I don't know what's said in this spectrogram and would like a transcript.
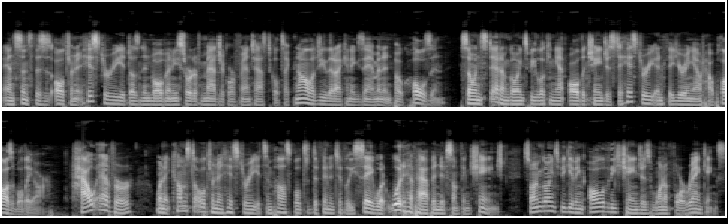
And since this is alternate history, it doesn't involve any sort of magic or fantastical technology that I can examine and poke holes in. So instead, I'm going to be looking at all the changes to history and figuring out how plausible they are. However, when it comes to alternate history, it's impossible to definitively say what would have happened if something changed, so I'm going to be giving all of these changes one of four rankings.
